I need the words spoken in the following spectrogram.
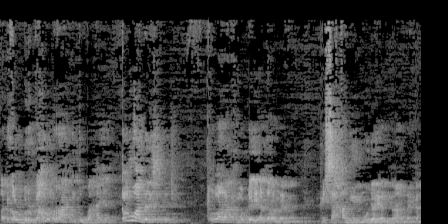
Tapi kalau bergaul erat itu bahaya. Keluar dari situ. Keluarlah kamu dari antara mereka. Pisahkan dirimu dari antara mereka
